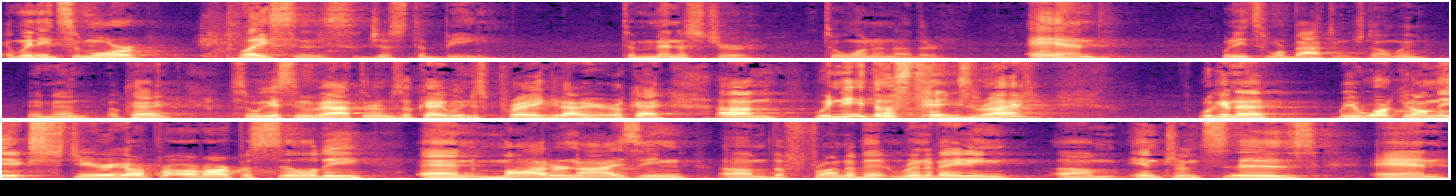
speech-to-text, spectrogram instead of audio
and we need some more places just to be to minister to one another. And we need some more bathrooms, don't we? Amen? Okay? So we get some bathrooms. Okay, we can just pray and get out of here. Okay. Um, we need those things, right? We're going to be working on the exterior of our facility and modernizing um, the front of it, renovating um, entrances, and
